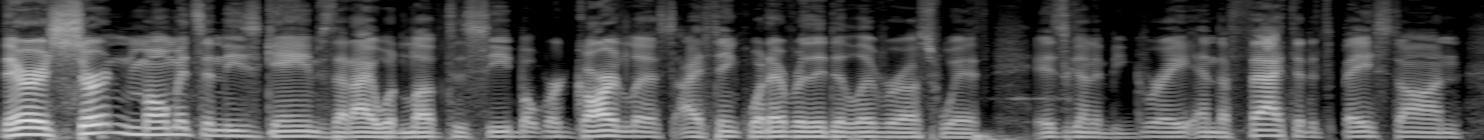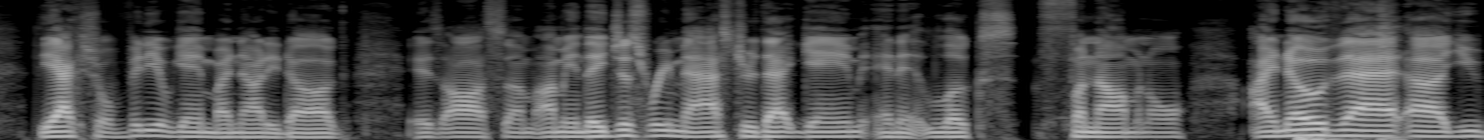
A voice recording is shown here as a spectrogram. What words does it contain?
there are certain moments in these games that I would love to see, but regardless, I think whatever they deliver us with is going to be great. And the fact that it's based on the actual video game by Naughty Dog is awesome. I mean, they just remastered that game and it looks phenomenal. I know that uh, you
